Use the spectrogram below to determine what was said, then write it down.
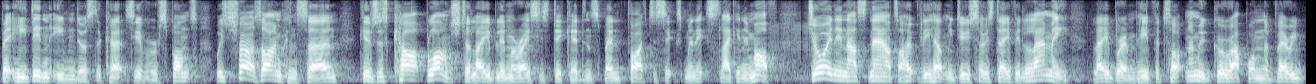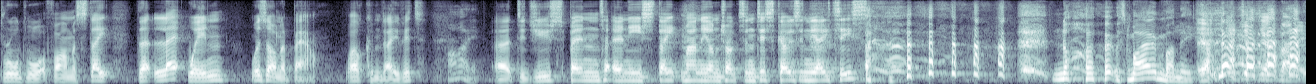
but he didn't even do us the courtesy of a response, which, as far as I'm concerned, gives us carte blanche to label him a racist dickhead and spend five to six minutes slagging him off. Joining us now to hopefully help me do so is David Lammy, Labour MP for Tottenham, who grew up on the very Broadwater farm estate that Letwin was on about. Welcome, David. Hi. Uh, did you spend any state money on drugs and discos in the 80s? No, it was my own money. Yeah, no. money.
